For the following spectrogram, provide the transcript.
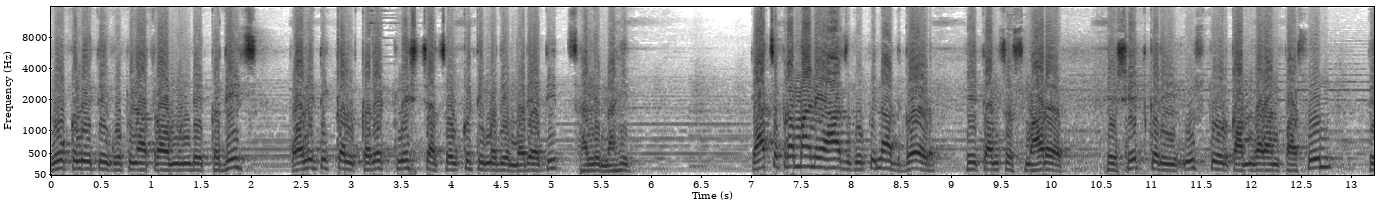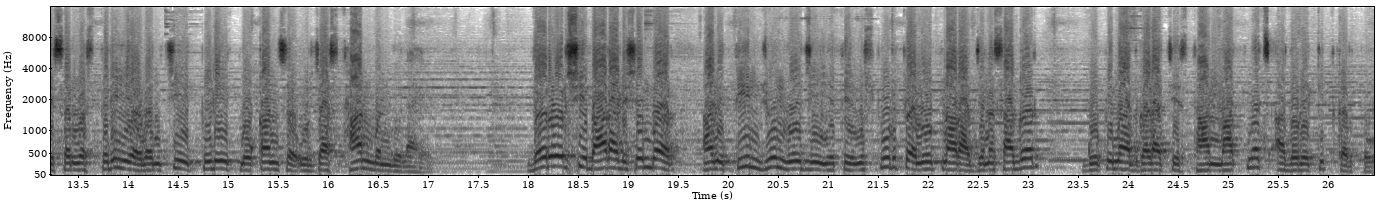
लोकनेते गोपीनाथराव मुंडे कधीच पॉलिटिकल करेक्टनेसच्या चौकटीमध्ये मर्यादित झाले नाहीत त्याचप्रमाणे आज गोपीनाथ गड हे त्यांचं स्मारक हे शेतकरी ऊसतोड कामगारांपासून ते सर्व स्त्रीय वंचित पीडित लोकांचं ऊर्जास्थान बनलेलं आहे. दरवर्षी बारा डिसेंबर आणि तीन जून रोजी येथे उत्स्फूर्त लोटणारा जनसागर गोपीनाथ गडाचे स्थान मात्म्यच अधोरेखित करतो.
